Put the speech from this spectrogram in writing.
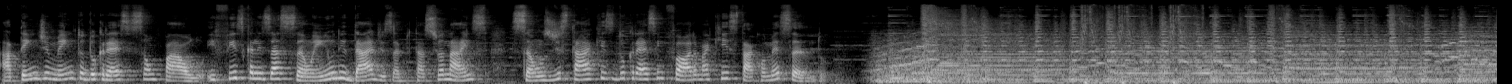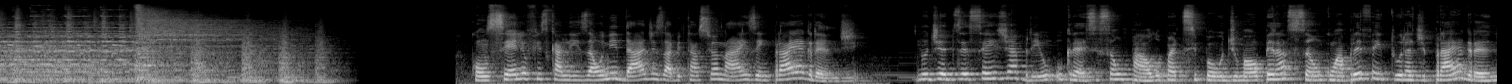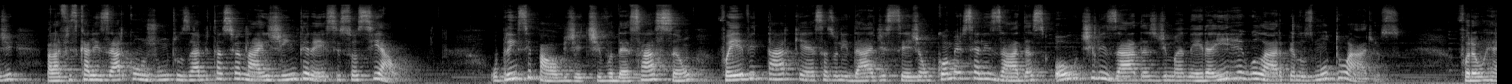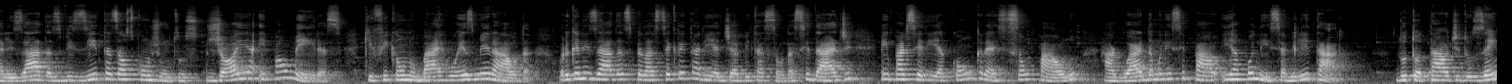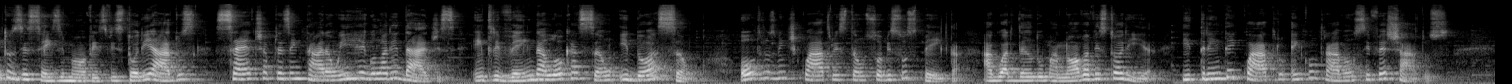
Atendimento do Cresce São Paulo e fiscalização em unidades habitacionais são os destaques do Cresce Informa que está começando. Conselho fiscaliza unidades habitacionais em Praia Grande. No dia 16 de abril, o Cresce São Paulo participou de uma operação com a Prefeitura de Praia Grande para fiscalizar conjuntos habitacionais de interesse social. O principal objetivo dessa ação foi evitar que essas unidades sejam comercializadas ou utilizadas de maneira irregular pelos mutuários. Foram realizadas visitas aos conjuntos Joia e Palmeiras, que ficam no bairro Esmeralda, organizadas pela Secretaria de Habitação da cidade, em parceria com o Cresce São Paulo, a Guarda Municipal e a Polícia Militar. Do total de 206 imóveis vistoriados, sete apresentaram irregularidades entre venda, locação e doação. Outros 24 estão sob suspeita, aguardando uma nova vistoria, e 34 encontravam-se fechados.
